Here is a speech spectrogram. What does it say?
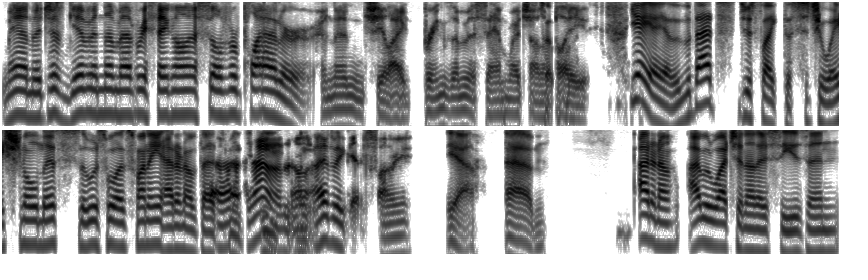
man, they're just giving them everything on a silver platter. And then she like brings them a sandwich on So- a plate. Yeah, yeah, yeah. But that's just like the situationalness was was funny. I don't know if that's Uh, I don't know. I think it's funny. Yeah. Um, I don't know. I would watch another season.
